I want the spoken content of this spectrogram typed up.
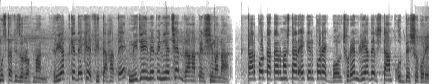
মুস্তাফিজুর রহমান। রিয়াদকে দেখে ফিতা হাতে নিজেই মেপে নিয়েছেন রানাপের সীমানা। তারপর কাটার মাস্টার একের পর এক বল ছোড়েন রিয়াদের স্টাম্প উদ্দেশ্য করে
